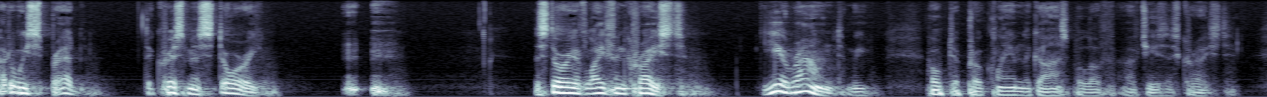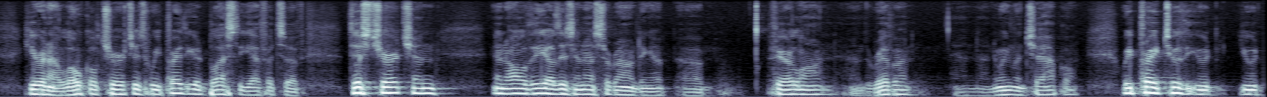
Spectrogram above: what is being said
how do we spread the Christmas story? the story of life in Christ year round. We hope to proclaim the gospel of, of Jesus Christ. Here in our local churches, we pray that you would bless the efforts of this church and, and all of the others in our surrounding, uh, uh, Fairlawn and the river and uh, New England Chapel. We pray, too, that you would, you would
